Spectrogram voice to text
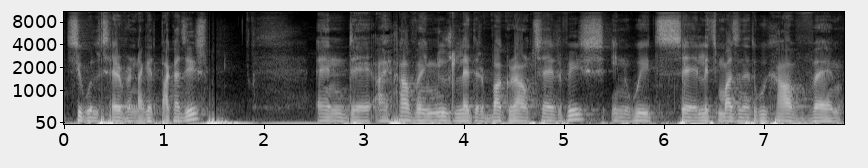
SQL Server NuGet packages and uh, I have a newsletter background service in which uh, let's imagine that we have um,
